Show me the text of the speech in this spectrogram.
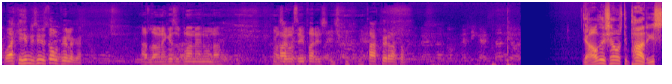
Og ekki þínni síðust olimpíuleikar. Allavega ekki svo planið núna. Og sjáumst við í París. Takk fyrir Anton. Já, við sjáumst í París,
